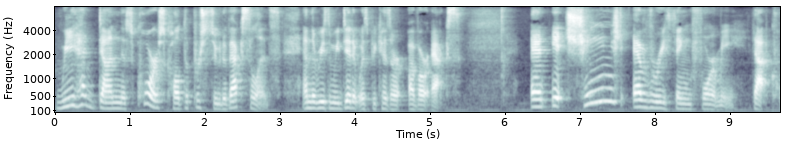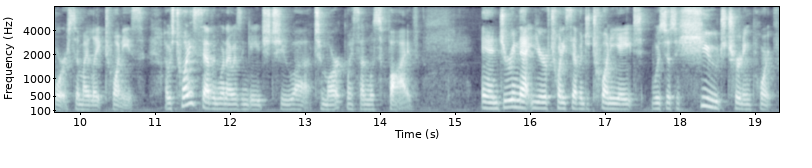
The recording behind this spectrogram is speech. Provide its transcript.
we had done this course called The Pursuit of Excellence. And the reason we did it was because of our ex. And it changed everything for me that course in my late 20s. I was 27 when I was engaged to uh, to Mark. My son was five, and during that year of 27 to 28 was just a huge turning point,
